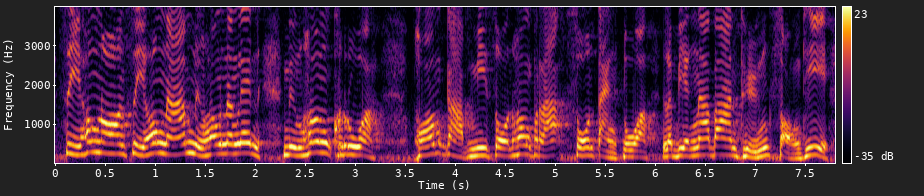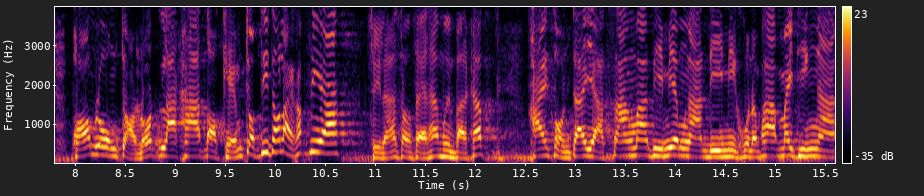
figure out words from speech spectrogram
4 ห้องนอน 4 ห้องน้ำหนึ่งห้องนั่งเล่น 1 ห้องครัว พร้อมกับมีโซนห้องพระโซนแต่งตัว ระเบียงหน้าบ้านถึง 2 ที่พร้อมโรงจอดรถราคาต่อเข็มจบที่เท่าไหร่ครับเสียสี่ล้านสองแสนห้าหมื่นบาทครับ ใครสนใจอยากสร้างบ้านพรีเมียมงานดีมีคุณภาพไม่ทิ้งงาน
